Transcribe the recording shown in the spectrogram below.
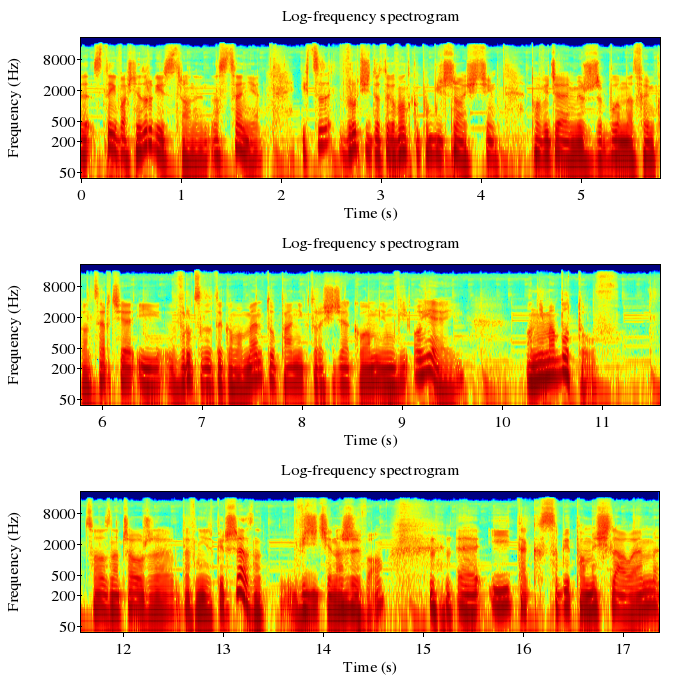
y, z tej właśnie drugiej strony, na scenie. I chcę wrócić do tego wątku publiczności. Powiedziałem już, że byłem na twoim koncercie i wrócę do tego momentu. Pani, która siedziała koło mnie mówi, ojej, on nie ma butów co oznaczało, że pewnie pierwszy raz widzicie na żywo. E, I tak sobie pomyślałem, e,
